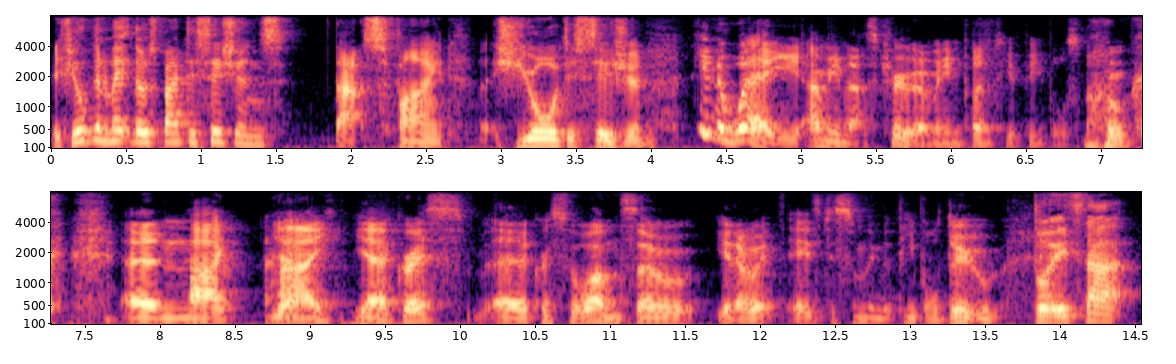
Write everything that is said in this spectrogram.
If you're going to make those bad decisions, that's fine. That's your decision. in a way, I mean that's true. I mean, plenty of people smoke. And Hi. hi, yeah, Chris, uh, Chris for one. So you know, it, it's just something that people do. But it's that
